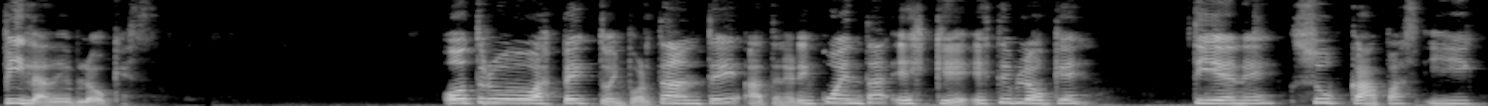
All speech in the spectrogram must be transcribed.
pila de bloques. Otro aspecto importante a tener en cuenta es que este bloque tiene subcapas y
